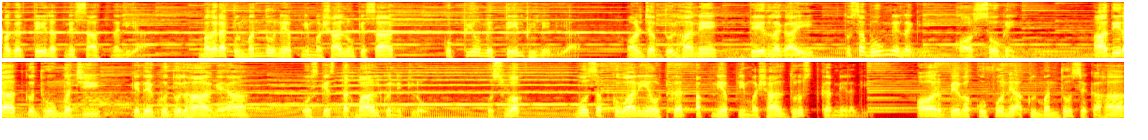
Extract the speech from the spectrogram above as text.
मगर तेल अपने साथ न लिया। मगर अक्लमंदों ने अपनी मशालों के साथ कुप्पियों में तेल भी ले लिया। और जब दुल्हा ने देर लगाई तो सब ऊँगने लगी और सो गईं। आधी रात को धूम मची कि देखो दुल्हा आ गया, उसके इस्तकबाल को निकलो। उस वक्त वो सब कुंवारियाँ उठकर अपनी अपनी मशाल दुरुस्त करने लगी और बेवकूफों ने अक्लमंदों से कहा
